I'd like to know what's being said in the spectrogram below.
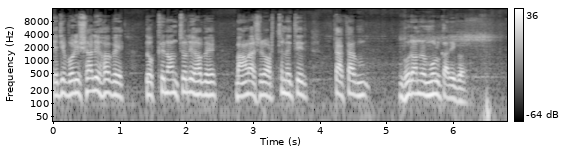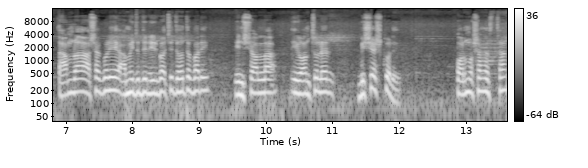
যেটি বরিশালই হবে দক্ষিণ অঞ্চলই হবে, বাংলাদেশের অর্থনীতির টাকার ঘুরানোর মূল কারিগর। তা আমরা আশা করি আমি যদি নির্বাচিত হতে পারি ইনশাল্লাহ এই অঞ্চলের বিশেষ করে কর্মসংস্থান,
